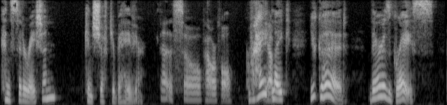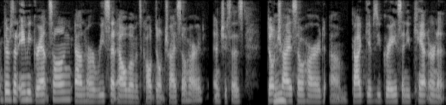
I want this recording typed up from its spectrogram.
consideration can shift your behavior. That is so powerful. Right? Yep. Like, you're good. There is grace. There's an Amy Grant song on her recent album. It's called Don't Try So Hard. And she says, Don't mm. try so hard. Um, God gives you grace and you can't earn it.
